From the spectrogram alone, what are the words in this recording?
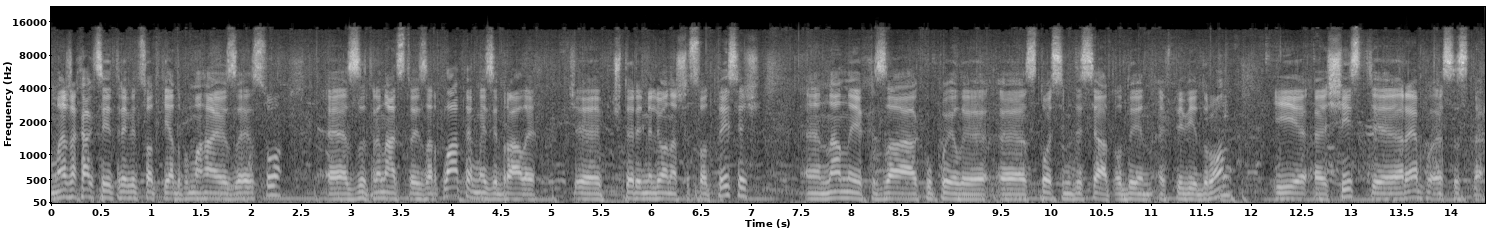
В межах акції 3% я допомагаю ЗСУ. Е, З 13-ї зарплати ми зібрали е, 4 мільйона 600 тисяч. Е, На них закупили е, 171 FPV-дрон і 6 РЕБ-систем.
